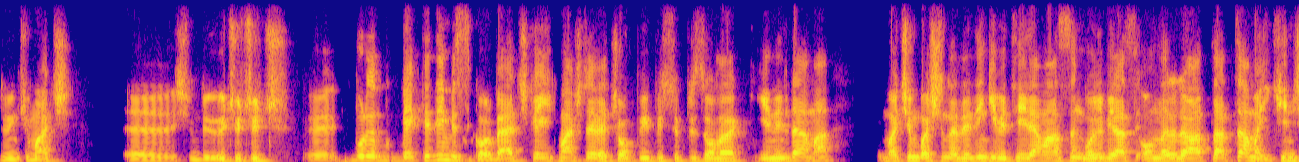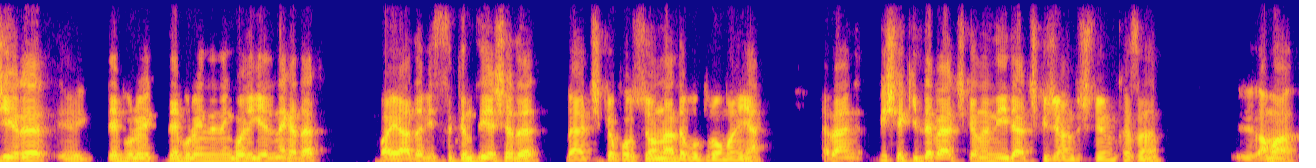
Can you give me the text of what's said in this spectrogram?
dünkü maç. E, şimdi 3-3-3. E, burada beklediğim bir skor. Belçika ilk maçta evet çok büyük bir sürpriz olarak yenildi ama maçın başında dediğin gibi Tielemans'ın golü biraz onları rahatlattı ama ikinci yarı e, De, Bruyne, De Bruyne'nin golü gelene kadar bayağı da bir sıkıntı yaşadı. Belçika pozisyonlar da buldu Romanya. Ya Ben bir şekilde Belçika'nın lider çıkacağını düşünüyorum kazanıp. Ee, Ama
